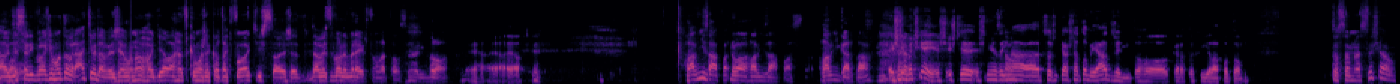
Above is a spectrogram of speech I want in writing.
Ale mně se líbilo, že mu to vrátil David, že on ho hodil a hned mu řekl, tak pojď, víš co, že David byl dobrý v tomhle, to se mi líbilo. Ja, ja, ja. Hlavní zápas, no, hlavní zápas, hlavní karta. Ještě počkej, ještě, ještě, ještě mě zajímá, no. co říkáš na to vyjádření toho Kratochvíla potom. To jsem neslyšel.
